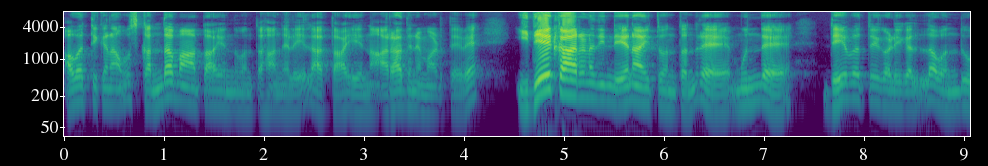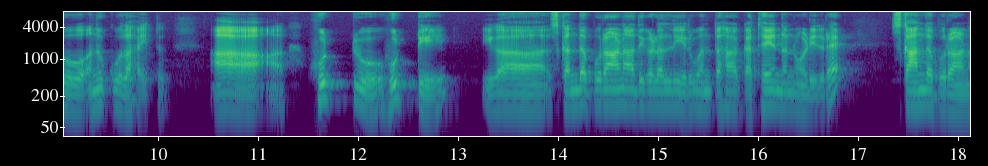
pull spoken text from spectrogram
ಅವತ್ತಿಗೆ ನಾವು ಸ್ಕಂದ ಮಾತಾ ಎನ್ನುವಂತಹ ನೆಲೆಯಲ್ಲಿ ಆ ತಾಯಿಯನ್ನು ಆರಾಧನೆ ಮಾಡ್ತೇವೆ. ಇದೇ ಕಾರಣದಿಂದ ಏನಾಯಿತು ಅಂತಂದರೆ ಮುಂದೆ ದೇವತೆಗಳಿಗೆಲ್ಲ ಒಂದು ಅನುಕೂಲ ಆಯಿತು. ಆ, ಹುಟ್ಟು, ಹುಟ್ಟಿ ಈಗ ಸ್ಕಂದ ಪುರಾಣಾದಿಗಳಲ್ಲಿ ಇರುವಂತಹ ಕಥೆಯನ್ನು ನೋಡಿದರೆ ಸ್ಕಾಂದ ಪುರಾಣ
